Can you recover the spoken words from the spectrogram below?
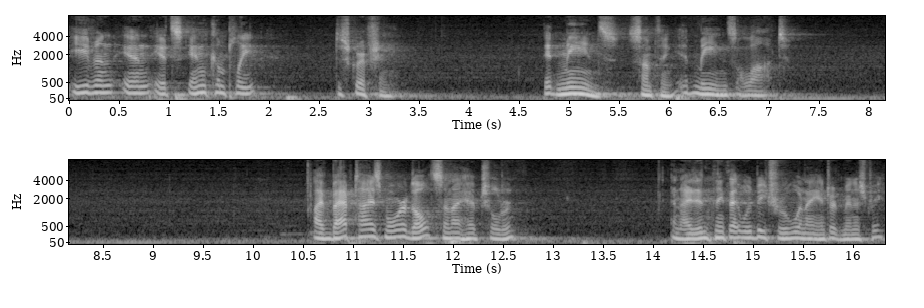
even in its incomplete description, it means something. It means a lot. I've baptized more adults than I have children. And I didn't think that would be true when I entered ministry.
